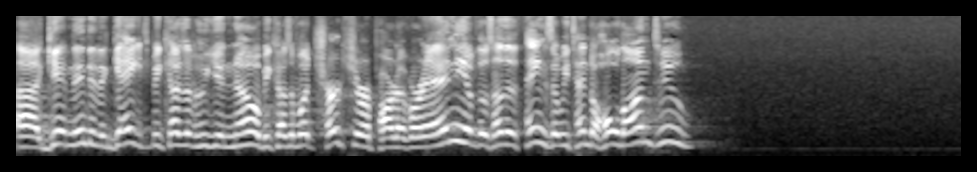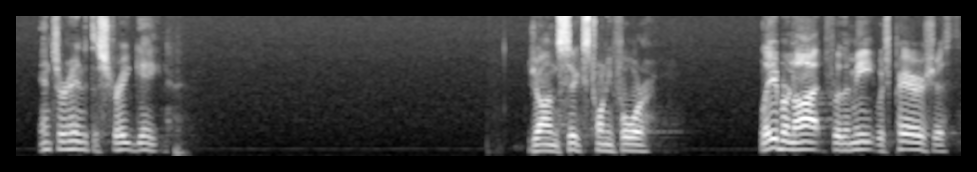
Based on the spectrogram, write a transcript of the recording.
uh, getting into the gate because of who you know, because of what church you're a part of, or any of those other things that we tend to hold on to. Enter in at the straight gate. John 6 24. Labor not for the meat which perisheth,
